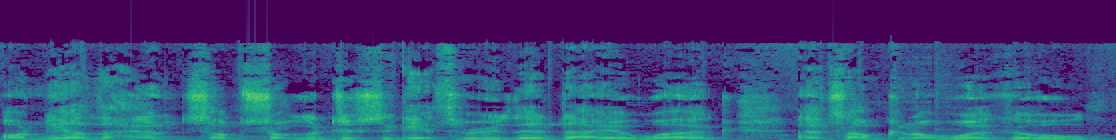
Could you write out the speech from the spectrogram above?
On the other hand, some struggle just to get through their day at work, and some cannot work at all.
